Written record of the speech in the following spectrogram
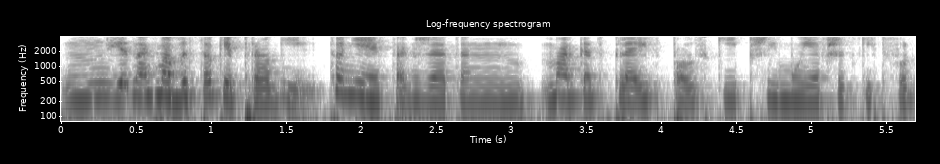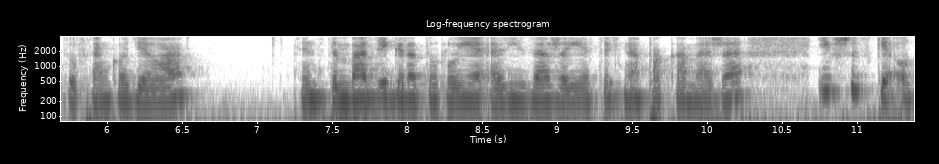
mm, jednak ma wysokie progi. To nie jest tak, że ten marketplace polski przyjmuje wszystkich twórców rękodzieła. Więc tym bardziej gratuluję Eliza, że jesteś na pakamerze i wszystkie od,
